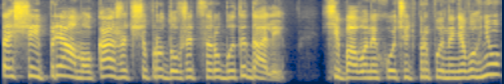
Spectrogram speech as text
та ще й прямо кажуть, що продовжать це робити далі. Хіба вони хочуть припинення вогню?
